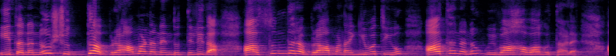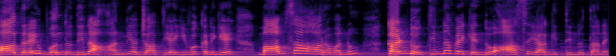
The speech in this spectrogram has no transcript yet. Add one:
ಈತನನ್ನು ಶುದ್ಧ ಬ್ರಾಹ್ಮಣನೆಂದು ತಿಳಿದ ಆ ಸುಂದರ ಬ್ರಾಹ್ಮಣ ಯುವತಿಯು ಆತನನ್ನು ವಿವಾಹವಾಗುತ್ತಾಳೆ. ಆದರೆ ಒಂದು ದಿನ ಅನ್ಯ ಜಾತಿಯ ಯುವಕನಿಗೆ ಮಾಂಸಾಹಾರವನ್ನು ಕಂಡು ತಿನ್ನಬೇಕೆಂದು ಆಸೆಯಾಗಿ ತಿನ್ನುತ್ತಾನೆ.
